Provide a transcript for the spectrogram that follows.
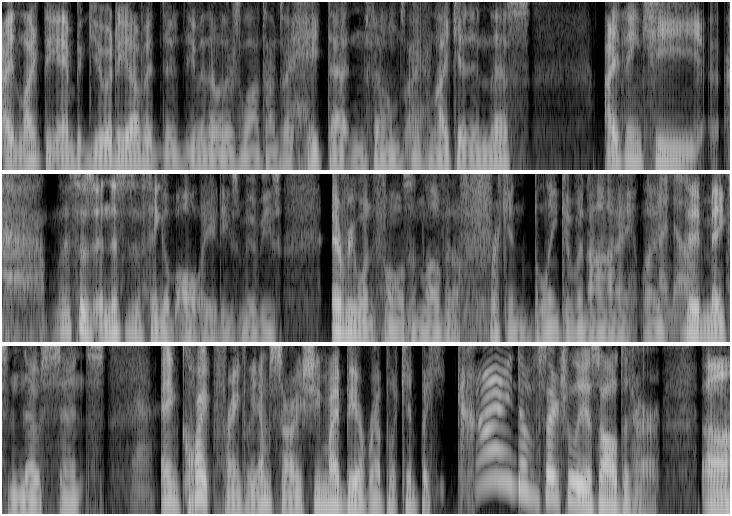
I like the ambiguity of it, even though there's a lot of times I hate that in films. I Yeah. like it in this. I think he, this is, and this is a thing of all '80s movies. Everyone falls in love in a freaking blink of an eye. Like it makes no sense. yeah. And quite frankly, I'm sorry, she might be a replicant, but he kind of sexually assaulted her. Um,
